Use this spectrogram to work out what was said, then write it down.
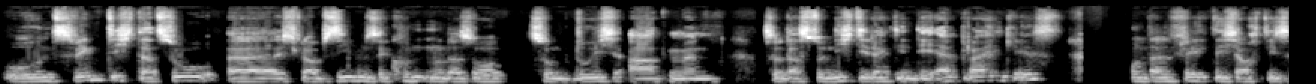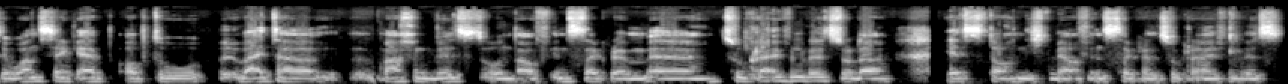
und zwingt dich dazu, äh, ich glaube, sieben Sekunden oder so zum Durchatmen, sodass du nicht direkt in die App reingehst, und dann fragt dich auch diese OneSec-App, ob du weitermachen willst und auf Instagram äh, zugreifen willst oder jetzt doch nicht mehr auf Instagram zugreifen willst.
